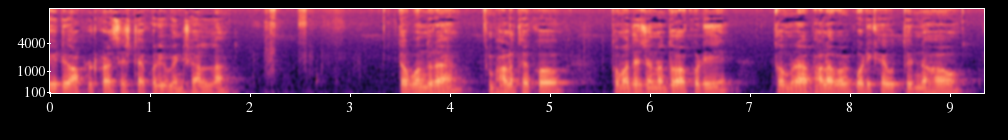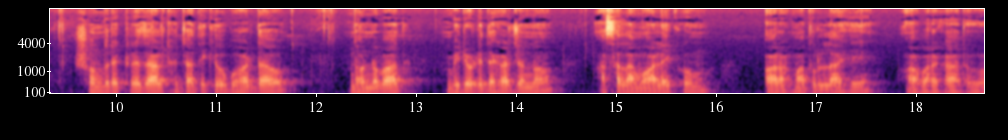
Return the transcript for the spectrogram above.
ভিডিও আপলোড করার চেষ্টা করিব ইনশাল্লাহ তো বন্ধুরা, ভালো থেকো, তোমাদের জন্য দোয়া করি, তোমরা ভালোভাবে পরীক্ষায় উত্তীর্ণ হও। সুন্দর একটা রেজাল্ট জাতিকে উপহার দাও। ধন্যবাদ ভিডিওটি দেখার জন্য। আসসালামু আলাইকুম আ রহমতুল্লাহি আবরাকাতুহু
